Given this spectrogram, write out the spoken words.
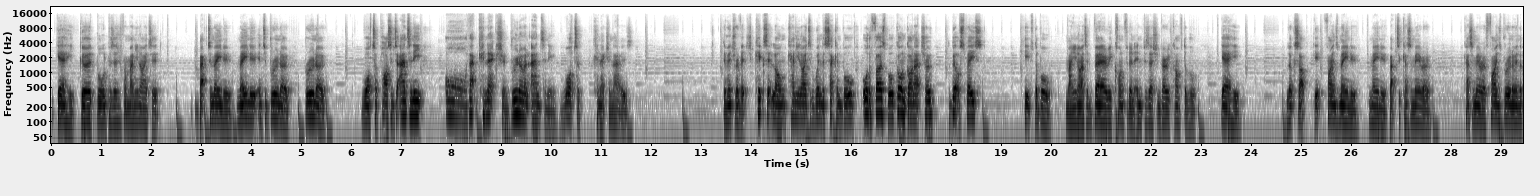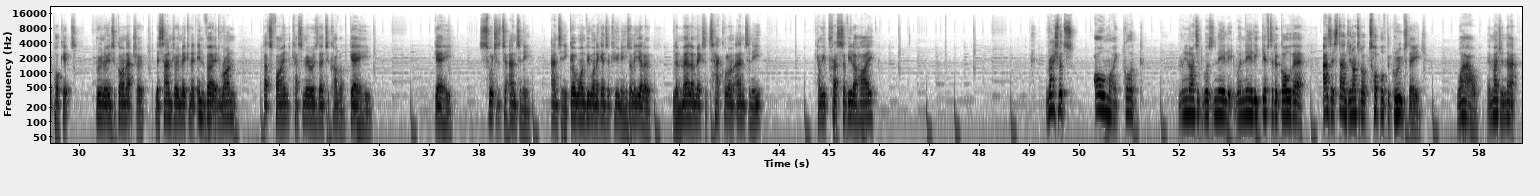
Guehi, good ball possession from Man United. Back to Mainoo. Mainoo into Bruno. Bruno, what a pass into Antony. Oh, that connection. Bruno and Antony. What a connection that is. Dimitrovic kicks it long. Can United win the second ball or the first ball? Go on, Garnacho. A bit of space. Keeps the ball. Man United very confident in possession, very comfortable. Guehi looks up, get, finds Mainoo. Mainoo back to Casemiro. Casemiro finds Bruno in the pocket. Bruno into Garnacho. Lisandro making an inverted run. That's fine. Casemiro is there to cover. Guehi. Guehi switches to Antony. Antony go 1v1 against Acuna. He's on a yellow. Lamela makes a tackle on Antony. Can we press Sevilla high? Rashford's Oh my god. Man United was nearly were nearly gifted a goal there. As it stands, United are top of the group stage. Wow, imagine that.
